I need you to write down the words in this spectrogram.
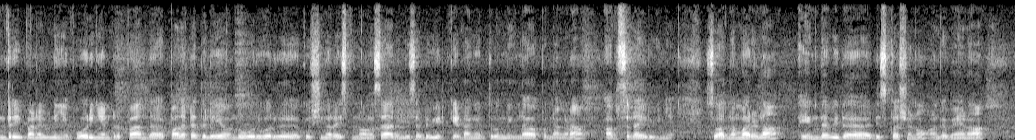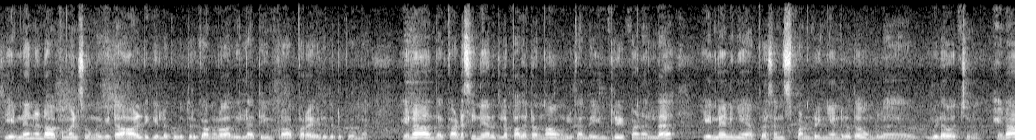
இன்டர்வியூ பண்ணிட்டு நீங்கள் போகிறீங்கன்றப்ப அந்த பதட்டத்திலேயே வந்து ஒரு ஒரு கொஷினை ரைஸ் பண்ணுவாங்க. சார் இந்த சர்டிஃபிகேட் கேட்டாங்க எடுத்து வந்தீங்களா? அப்படின்னாங்கன்னா அப்செட் ஆயிருவீங்க. ஸோ அந்த மாதிரிலாம் எந்தவித டிஸ்கஷனும் அங்கே வேணாம். என்னென்ன டாக்குமெண்ட்ஸ் உங்ககிட்ட ஹால் டிக்கெட்டில் கொடுத்துருக்காங்களோ அது எல்லாத்தையும் ப்ராப்பராக எடுத்துகிட்டு போங்க. ஏன்னா அந்த கடைசி நேரத்தில் பதட்டம் தான் உங்களுக்கு அந்த இன்டர்வியூ பேனலில் என்ன நீங்கள் ப்ரெசன்ஸ் பண்ணுறீங்கன்றத உங்களை விட வச்சிடும் ஏன்னா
